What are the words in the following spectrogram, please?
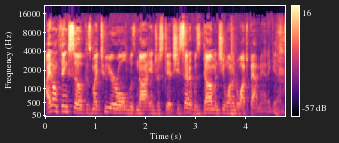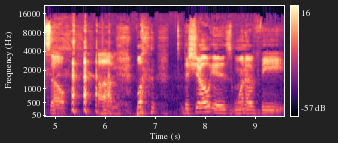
I don't think so because my 2-year-old was not interested. She said it was dumb and she wanted to watch Batman again. So, um, Well, the show is one of the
